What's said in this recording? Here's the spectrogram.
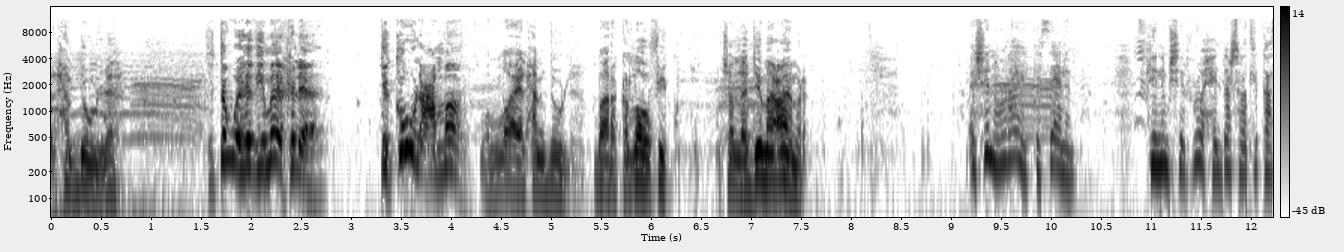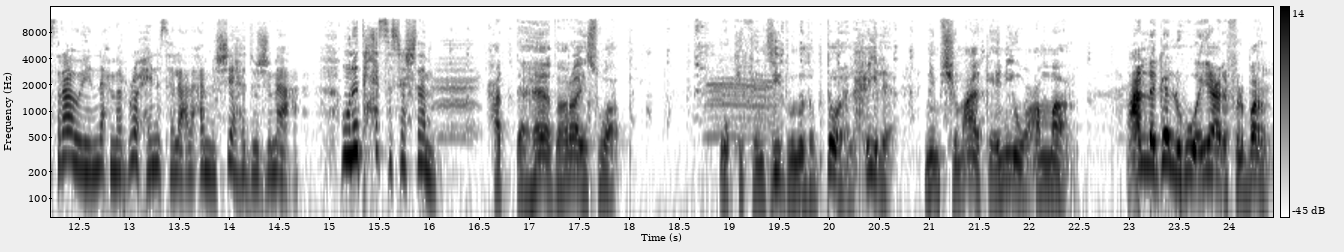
الحمد لله. توا هذه ماكلة تكول عمار. والله الحمد لله. بارك الله فيكم. إن شاء الله. ديما عامره شنو رأيك يا سالم؟ كي نمشي نروحي لدشرة الكسراوي نعمل روحي نسهل على عم الشاهد والجماعة. ونتحسس اش ثم حتى هذا رأي صواب. وكيف نزيدوا نضبطوها الحيلة نمشي معاك أني وعمار. على الأقل هو يعرف البر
